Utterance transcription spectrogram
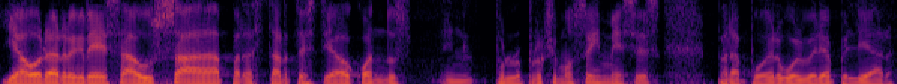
Y ahora regresa a USADA para estar testeado cuando, por los próximos seis meses para poder volver a pelear.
